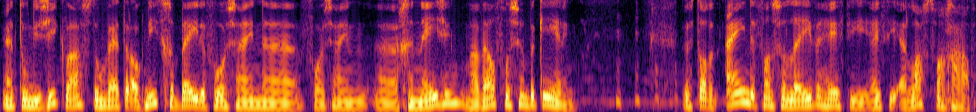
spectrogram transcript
En toen hij ziek was, toen werd er ook niet gebeden voor zijn, uh, voor zijn uh, genezing, maar wel voor zijn bekering. Dus tot het einde van zijn leven heeft hij, heeft hij er last van gehad.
